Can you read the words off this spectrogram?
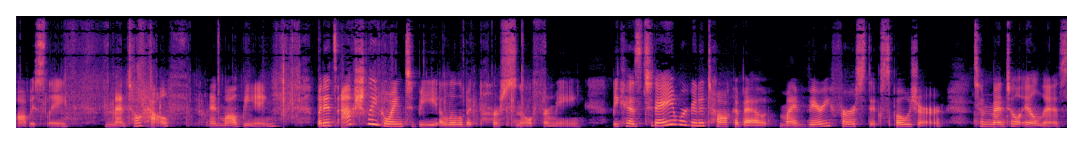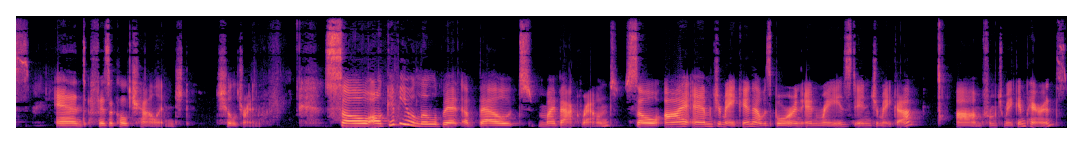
obviously, mental health and well being, but it's actually going to be a little bit personal for me because today we're going to talk about my very first exposure to mental illness and physical challenged children. So, I'll give you a little bit about my background. So, I am Jamaican. I was born and raised in Jamaica um, from Jamaican parents.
